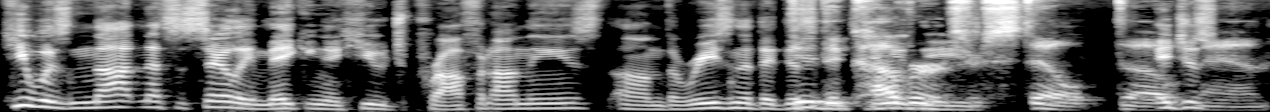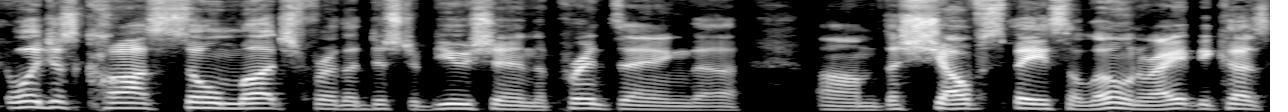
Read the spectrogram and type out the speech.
he was not necessarily making a huge profit on these um the reason that they Dude, the covers these- are still dope, it just man. well it just costs so much for the distribution the printing the um the shelf space alone right because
